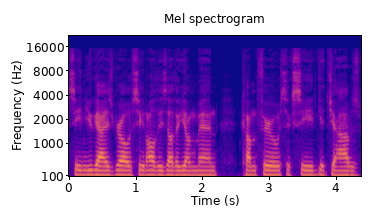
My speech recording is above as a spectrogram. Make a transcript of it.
seeing you guys grow, seeing all these other young men come through, succeed, get jobs,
